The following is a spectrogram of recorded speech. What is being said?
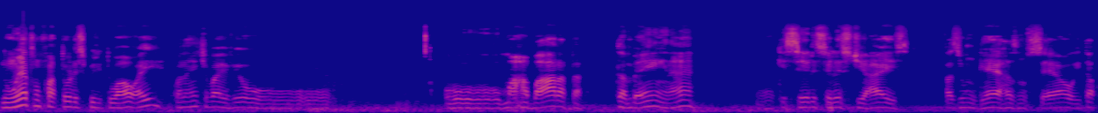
não entra um fator espiritual aí? Quando a gente vai ver o, o, o Mahabharata também, né? É, que seres celestiais faziam guerras no céu e tal.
